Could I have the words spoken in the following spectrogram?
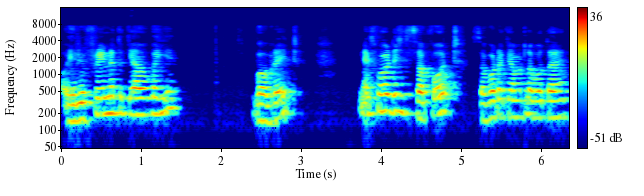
और ये रिफ्रेन है तो क्या होगा ये? Verb right next word is support support का क्या मतलब होता है?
